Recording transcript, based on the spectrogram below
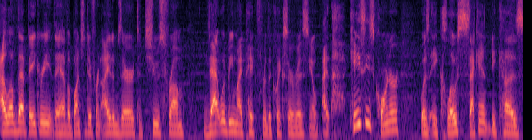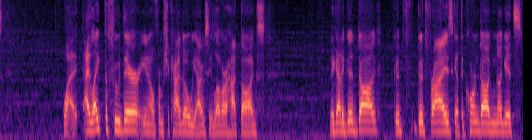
I love that bakery. They have a bunch of different items there to choose from. That would be my pick for the quick service. You know, I, Casey's Corner was a close second because well, I, I like the food there. You know, from Chicago, we obviously love our hot dogs. They got a good dog, good good fries, got the corn dog nuggets.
